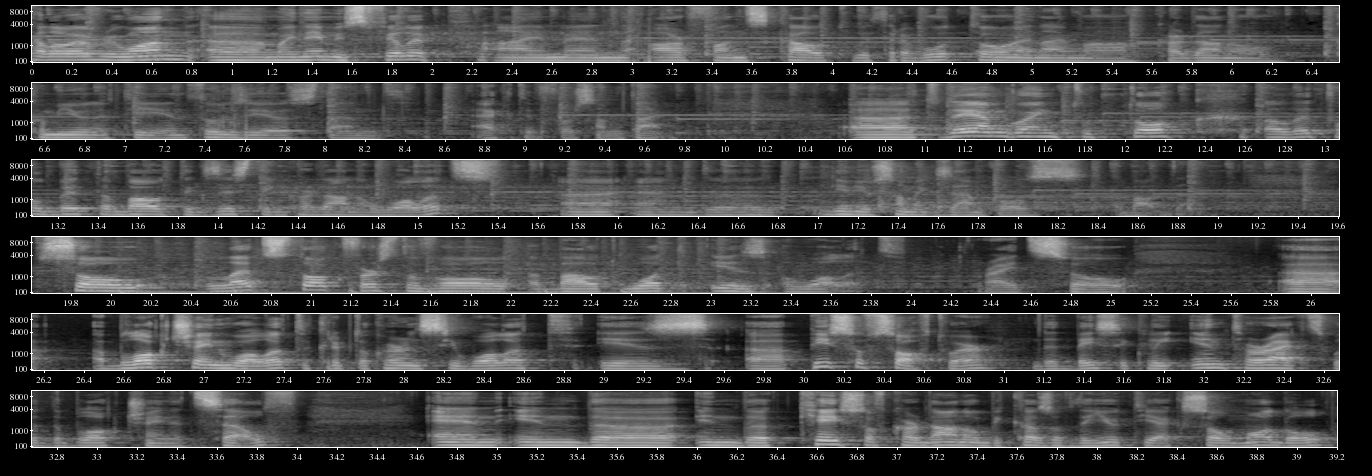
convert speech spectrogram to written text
Hello everyone, uh, my name is Filip. I'm an RFun scout with Revuto and I'm a Cardano community enthusiast and active for some time. Uh, today I'm going to talk a little bit about existing Cardano wallets uh, and uh, give you some examples about them. So let's talk first of all about what is a wallet, right? So uh, a blockchain wallet, a cryptocurrency wallet, is a piece of software that basically interacts with the blockchain itself. And in the, in the case of Cardano, because of the UTXO model,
